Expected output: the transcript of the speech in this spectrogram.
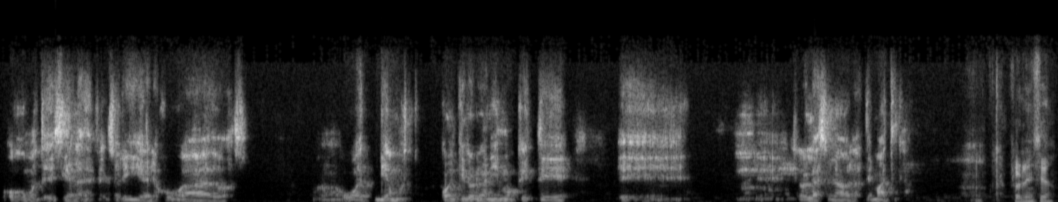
o como te decía, las defensorías, los juzgados, o digamos cualquier organismo que esté eh, relacionado a la temática. Florencia.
